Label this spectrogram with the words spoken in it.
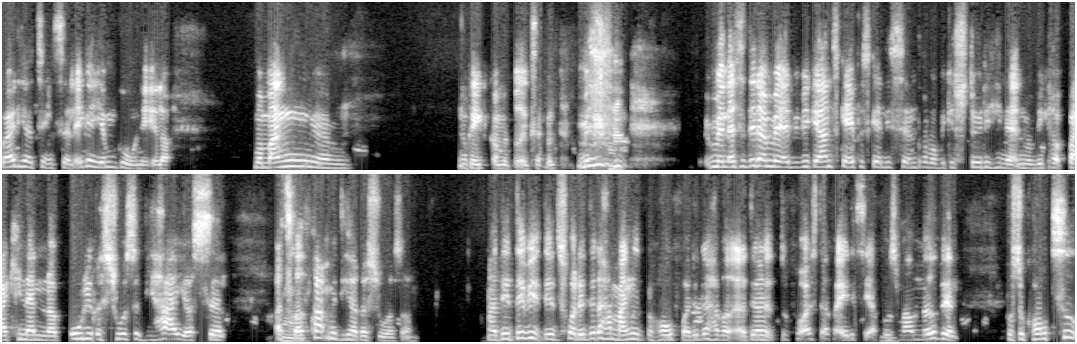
gør de her ting selv, ikke er hjemmegående, eller hvor mange, øh, nu kan jeg ikke komme med et bedre eksempel, men, men altså det der med, at vi vil gerne skabe forskellige centre, hvor vi kan støtte hinanden, hvor vi kan bakke hinanden op, bruge de ressourcer, vi har i os selv, og træde mm. frem med de her ressourcer. Og det er det, vi, det, jeg tror, det er det, der har manglet behov for. Det, der har været, det, jeg tror også derfor, at ADC har fået så meget medvind på så kort tid.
